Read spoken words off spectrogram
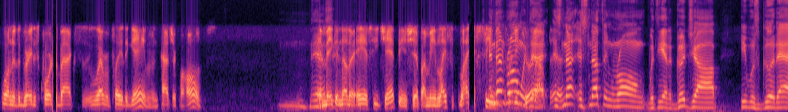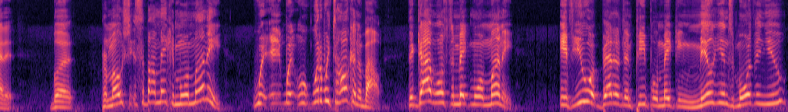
one of the greatest quarterbacks who ever played the game, and Patrick Mahomes, Yeah, and make another AFC championship. I mean, life life seems And nothing wrong with good that. It's not. It's nothing wrong with. He had a good job. He was good at it. But promotion. It's about making more money. What, eh, what, what are we talking about? The guy wants to make more money. If you are better than people making millions more than you,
